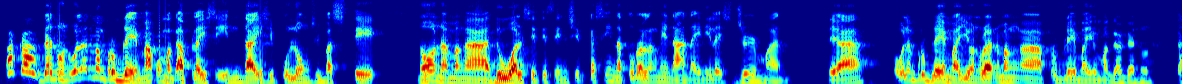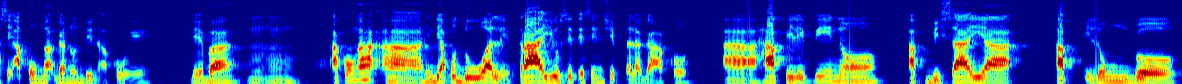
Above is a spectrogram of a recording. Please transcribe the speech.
Baka ganun. Wala namang problema kung mag-apply si Inday, si Pulong, si Baste, no, na mga dual citizenship. Kasi natural lang may nanay nila is German. Di ba? Walang problema yon Wala namang ah, problema yung magaganon. Kasi ako nga, ganun din ako eh. Di ba? Mm-mm. Ako nga, ah, hindi ako dual eh. Trio citizenship talaga ako. Ah, half Filipino, half Bisaya, half Ilonggo,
